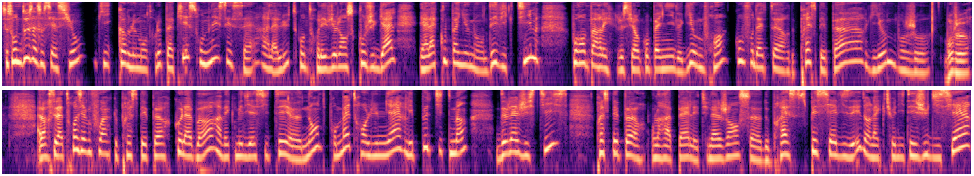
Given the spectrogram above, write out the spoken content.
Ce sont deux associations qui, comme le montre le papier, sont nécessaires à la lutte contre les violences conjugales et à l'accompagnement des victimes. Pour en parler, je suis en compagnie de Guillaume Froin, cofondateur de Presse Paper. Guillaume, bonjour. Bonjour. Alors c'est la troisième fois que Presse Paper collabore avec Médiacité euh, Nantes pour mettre en lumière les petites mains de la justice. Presse Paper, on le rappelle, est une agence de presse spécialisée dans l'actualité judiciaire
